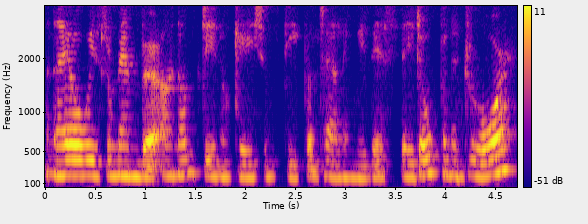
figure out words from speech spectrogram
and I always remember on umpteen occasions people telling me this. They'd open a drawer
